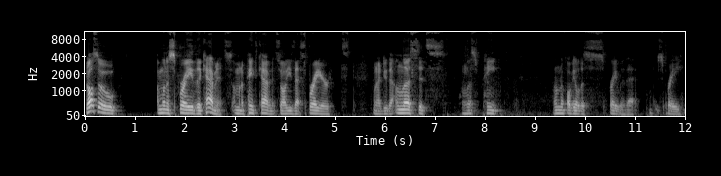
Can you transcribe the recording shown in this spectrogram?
But also I'm going to spray the cabinets. I'm going to paint the cabinets, so I'll use that sprayer when I do that. Unless it's, unless paint, I don't know if I'll be able to spray with that. Spray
